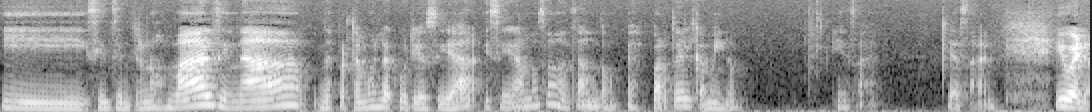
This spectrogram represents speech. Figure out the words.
Y sin sentirnos mal, sin nada, despertemos la curiosidad y sigamos avanzando. Es parte del camino. Ya saben, ya saben. Y bueno,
